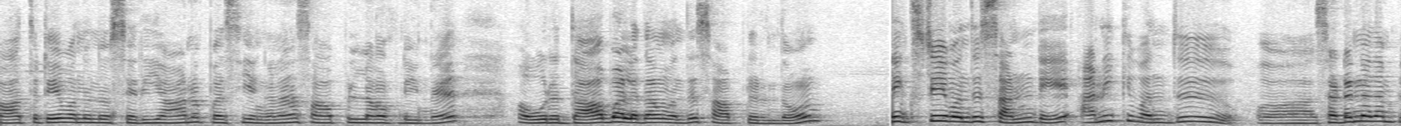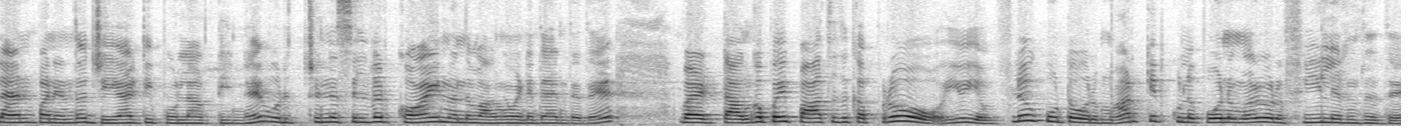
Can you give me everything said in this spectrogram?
பார்த்துட்டே வந்திருந்தோம். சரியான பசி எங்கெல்லாம் சாப்பிட்லாம் அப்படின்னு. ஒரு தாபாவில் தான் வந்து சாப்பிட்டுருந்தோம். நெக்ஸ்ட் டே வந்து சண்டே அன்னைக்கு வந்து சடனாக தான் பிளான் பண்ணியிருந்தோம் ஜிஆர்டி போகலாம் அப்படின்னு. ஒரு சின்ன சில்வர் காயின் வந்து வாங்க வேண்டியதாக இருந்தது. பட் அங்கே போய் பார்த்ததுக்கப்புறம் ஐயோ எவ்வளோ கூட்டம். ஒரு மார்க்கெட்டுக்குள்ளே போன மாதிரி ஒரு ஃபீல் இருந்தது.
